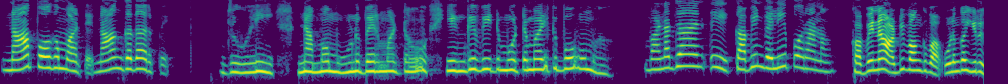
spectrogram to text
நான் போக மாட்டேன். நான் அங்கதான் இருப்பேன். ஜூலி நம்ம மூணு பேர் மட்டும் எங்க வீட்டு மொட்டை மாடிக்கு போவோமா? வனஜா ஆண்டி கவின் வெளியே போறானா? கவினா அடி வாங்குவா. ஒழுங்கா இரு.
